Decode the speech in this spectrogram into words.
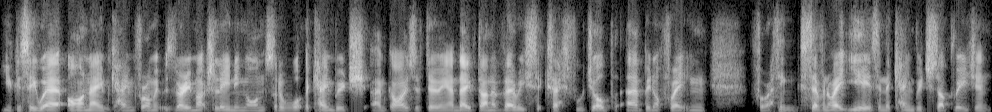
you can see where our name came from. It was very much leaning on sort of what the Cambridge um, guys are doing, and they've done a very successful job. Uh, been operating for I think seven or eight years in the Cambridge sub-region,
